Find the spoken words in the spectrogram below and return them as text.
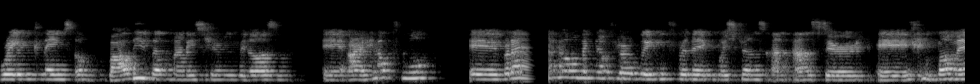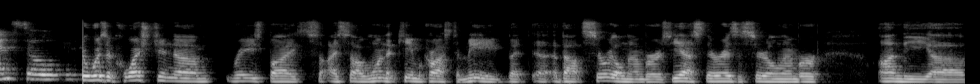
great claims of value that Matt is sharing with us are helpful. Uh, but I know many of you are waiting for the questions and answer uh, moment. So There was a question um, raised by, I saw one that came across to me, but uh, about serial numbers. Yes, there is a serial number on the uh,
